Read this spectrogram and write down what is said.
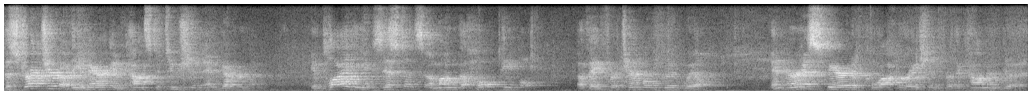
The structure of the American Constitution and government imply the existence among the whole people of a fraternal goodwill, an earnest spirit of cooperation for the common good,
